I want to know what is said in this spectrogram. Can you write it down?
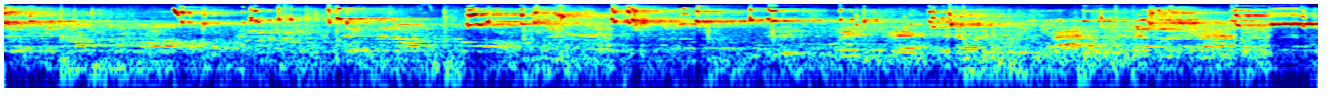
Get three. Good switch there, Kelly. Battle, Kelly, battle.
